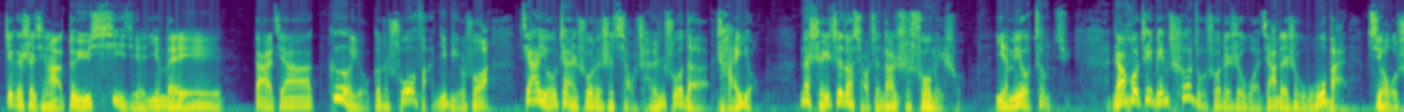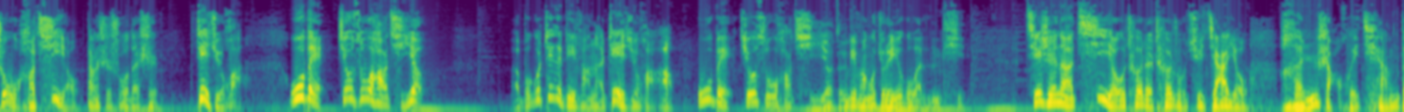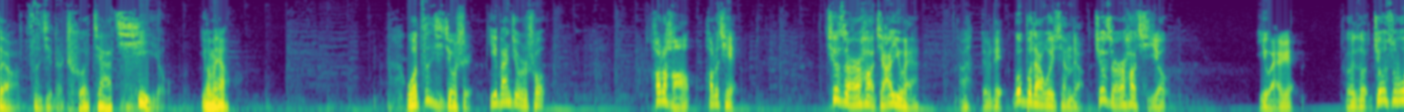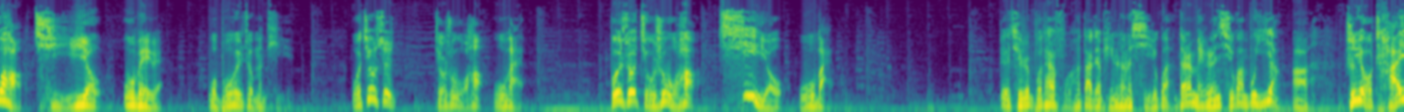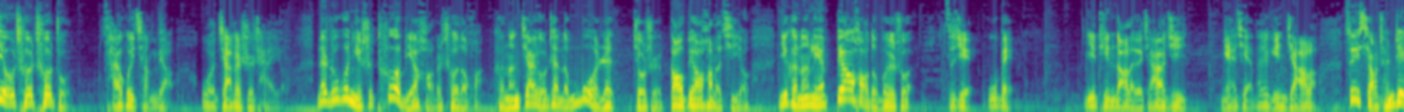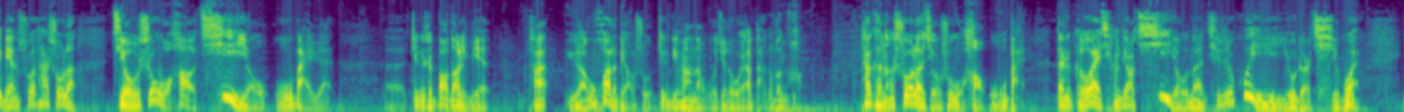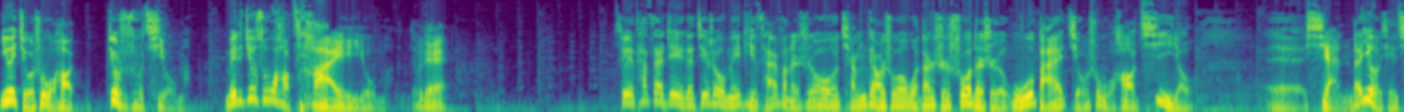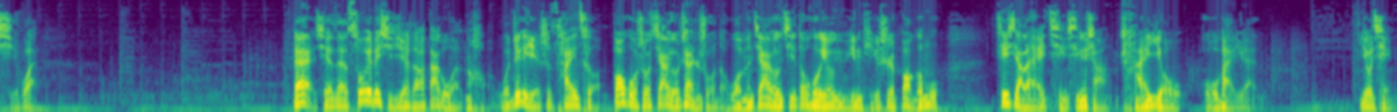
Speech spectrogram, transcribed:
这个事情啊，对于细节，因为大家各有各的说法。你比如说啊，加油站说的是小陈说的柴油，那谁知道小陈当时说没说？也没有证据，然后这边车主说的是我加的是五百九十五号汽油，当时说的是这句话，五百九十五号汽油，啊，不过这个地方呢，这句话啊，五百九十五号汽油这个地方，我觉得有个问题，其实呢，汽油车的车主去加油很少会强调自己的车加汽油，有没有？我自己就是一般就是说，好多号好多钱，九十二号加一万。啊，对不对？我不太会强调九十二号汽油一万元，或者说九十五号汽油五百元，我不会这么提。我就是九十五号五百，不会说九十五号汽油五百。这个其实不太符合大家平常的习惯，当然每个人习惯不一样啊。只有柴油车车主才会强调我加的是柴油。那如果你是特别好的车的话，可能加油站的默认就是高标号的汽油，你可能连标号都不会说，直接五百。你停到那个加油机面前，他就给你加了。所以小陈这边说，他说了九十五号汽油五百元，呃，这个是报道里面他原话的表述。这个地方呢，我觉得我要打个问号。他可能说了九十五号五百，但是格外强调汽油呢，其实会有点奇怪，因为九十五号就是说汽油嘛，没得九十五号柴油嘛，对不对？所以他在这个接受媒体采访的时候强调说，我当时说的是五百九十五号汽油。呃，显得有些奇怪。但现在所有的细节都要打个问号。我这个也是猜测，包括说加油站说的，我们加油机都会有语音提示报个幕。接下来，请欣赏柴油五百元，有请。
